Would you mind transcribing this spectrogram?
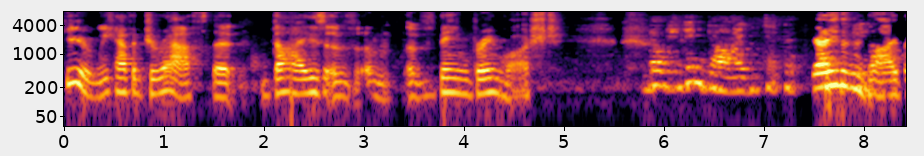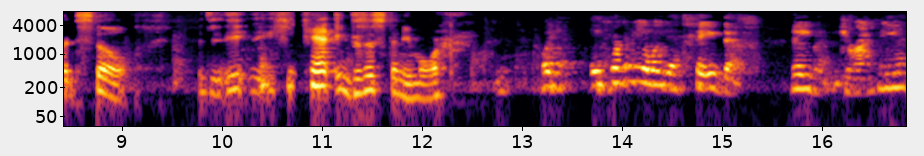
Here we have a giraffe that dies of um, of being brainwashed. No, he didn't die, Yeah, he doesn't die, but still, he, he can't exist anymore. Like, is there gonna be a way to save the save Giraffe? He,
